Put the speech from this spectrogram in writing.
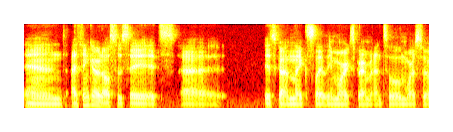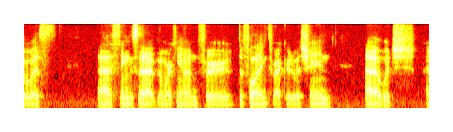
and I think I would also say it's uh, it's gotten like slightly more experimental, more so with uh, things that I've been working on for the full length record with Shane, uh, which I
